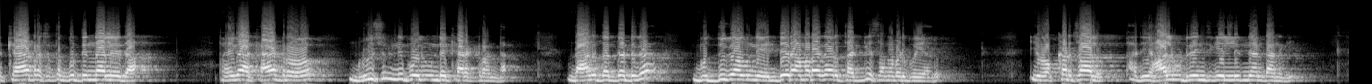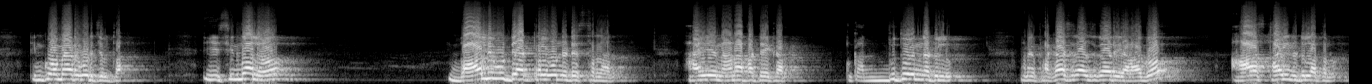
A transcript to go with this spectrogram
ఆ క్యారెక్టర్ చిత్తగుట్టిందా లేదా? పైగా ఆ క్యారెక్టర్ బ్రూసుల్ని పోలి ఉండే క్యారెక్టర్ అంట. దానికి తగ్గట్టుగా బొద్దుగా ఉండే ఎన్టీ రామారావు గారు తగ్గి సన్నబడిపోయారు. ఈ ఒక్కటి చాలు అది హాలీవుడ్ రేంజ్కి వెళ్ళింది అంటానికి ఇంకో మ్యాటర్ కూడా చెబుతా. ఈ సినిమాలో బాలీవుడ్ యాక్టర్లు కూడా నటిస్తున్నారు. ఆయన నానా పటేకర్. ఒక అద్భుతమైన నటులు. మన ప్రకాష్ రాజు గారు ఎలాగో ఆ స్థాయి నటులు అతను.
